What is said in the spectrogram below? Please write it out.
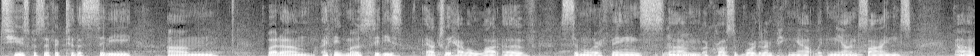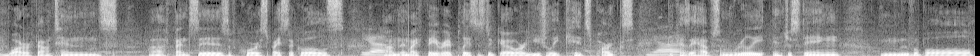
too specific to the city. Um, but um, I think most cities actually have a lot of similar things um, across the board that I'm picking out, like neon signs, um, water fountains, uh, fences, of course, bicycles. Yeah. Um, and my favorite places to go are usually kids' parks Yeah. because they have some really interesting movable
